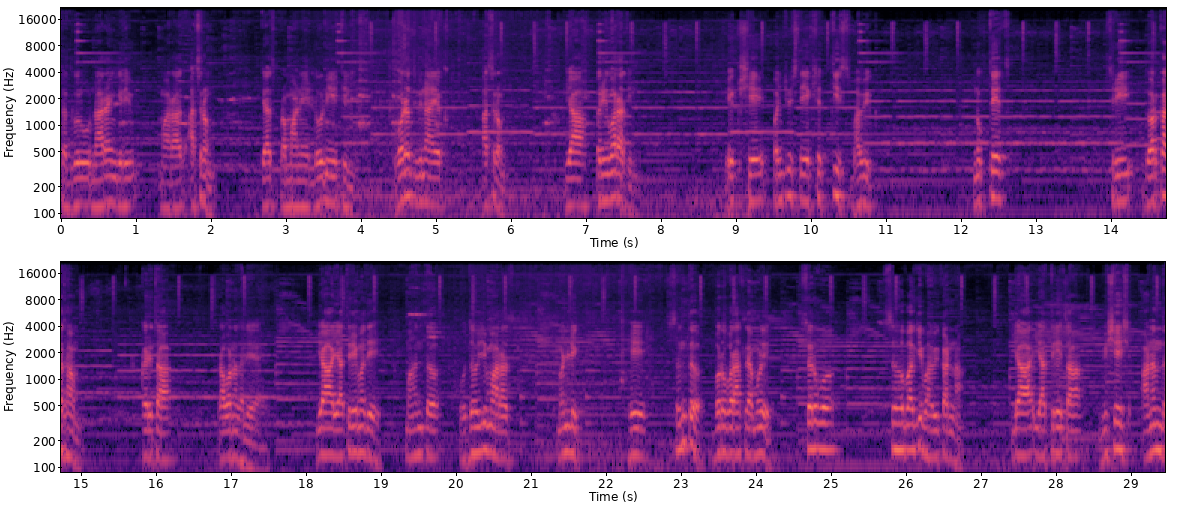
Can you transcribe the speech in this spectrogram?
सद्गुरू नारायणगिरी महाराज आश्रम त्याचप्रमाणे लोणी येथील वरदविनायक आश्रम या परिवारातील एकशे पंचवीस ते एकशे तीस भाविक नुकतेच श्री द्वारकाधाम करिता रवाना झाले आहे. या यात्रेमध्ये महंत उद्धवजी महाराज मंडलिक हे संत बरोबर असल्यामुळे सर्व सहभागी भाविकांना या यात्रेचा विशेष आनंद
